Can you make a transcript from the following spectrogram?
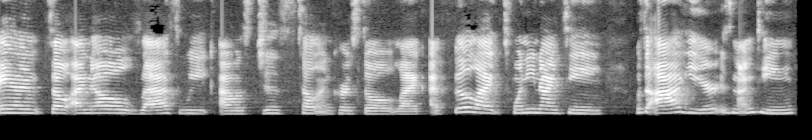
And so I know last week I was just telling Crystal, like, I feel like 2019 was an odd year, it's 19,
